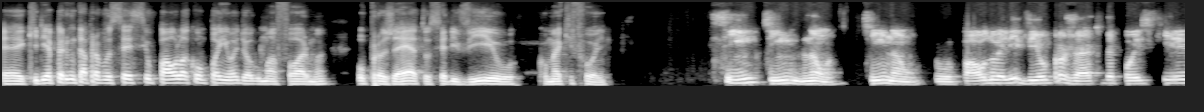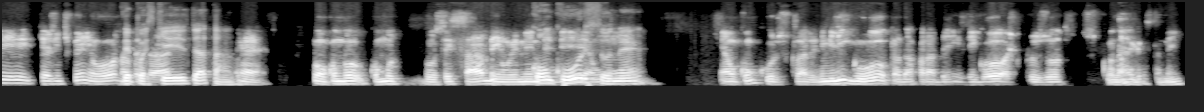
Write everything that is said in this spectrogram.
É, queria perguntar para você se o Paulo acompanhou de alguma forma o projeto, se ele viu, como é que foi? Sim, sim, não, sim, não. O Paulo ele viu o projeto depois que, que a gente ganhou. depois verdade. que já estava. É. Bom, como, como vocês sabem, o MMBB concurso, é um, né? É um concurso, claro. Ele me ligou para dar parabéns, ligou, acho para os outros colegas também.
